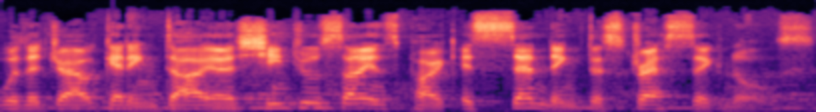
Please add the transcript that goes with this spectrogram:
With the drought getting dire, Hsinchu Science Park is sending distress signals.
